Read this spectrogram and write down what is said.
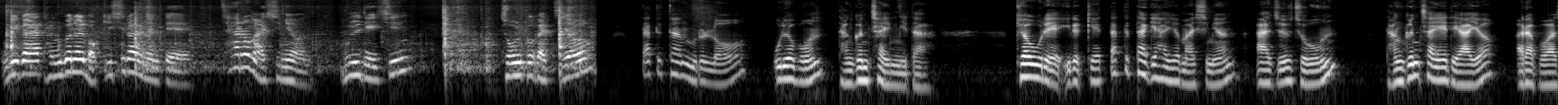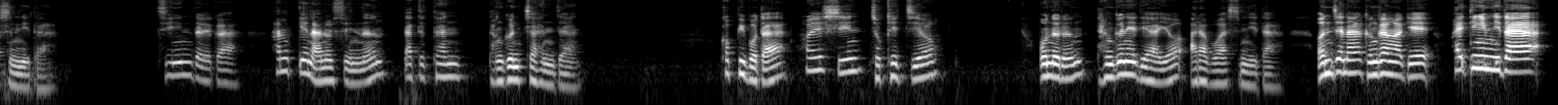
우리가 당근을 먹기 싫어하는데 차로 마시면 물 대신 좋을 것 같지요? 따뜻한 물을 넣어 우려본 당근차입니다. 겨울에 이렇게 따뜻하게 하여 마시면 아주 좋은 당근차에 대하여 알아보았습니다. 지인들과 함께 나눌 수 있는 따뜻한 당근차 한 잔. 커피보다 훨씬 좋겠지요? 오늘은 당근에 대하여 알아보았습니다. 언제나 건강하게 화이팅입니다!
